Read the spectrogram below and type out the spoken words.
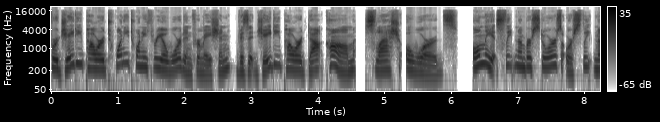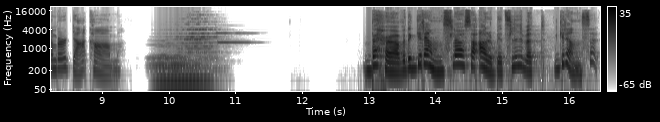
For JD Power 2023 award information, visit jdpower.com/awards. Only at Sleep Number stores or sleepnumber.com. Behöver det gränslösa arbetslivet gränser?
